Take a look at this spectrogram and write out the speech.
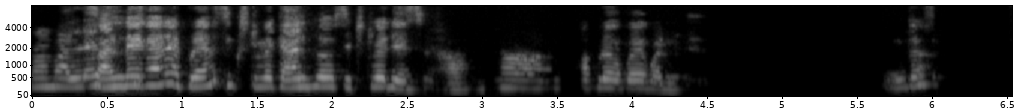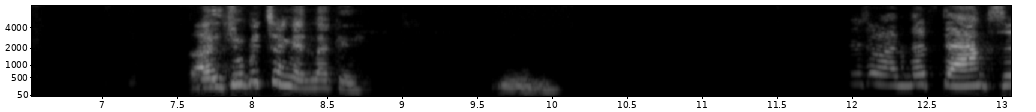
మళ్ళీ? సండే గానీ ఎప్పుడైనా sixty five cauliflower sixty five చేసి అప్పుడే ఉపయోగపడింది. ఇంకా? అది చూపించాం ఇందాకే. అందరు థ్యాంక్స్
